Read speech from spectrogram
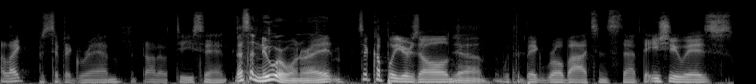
I liked Pacific Rim. I thought it was decent. That's a newer one, right? It's a couple years old. Yeah. With the big robots and stuff. The issue is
